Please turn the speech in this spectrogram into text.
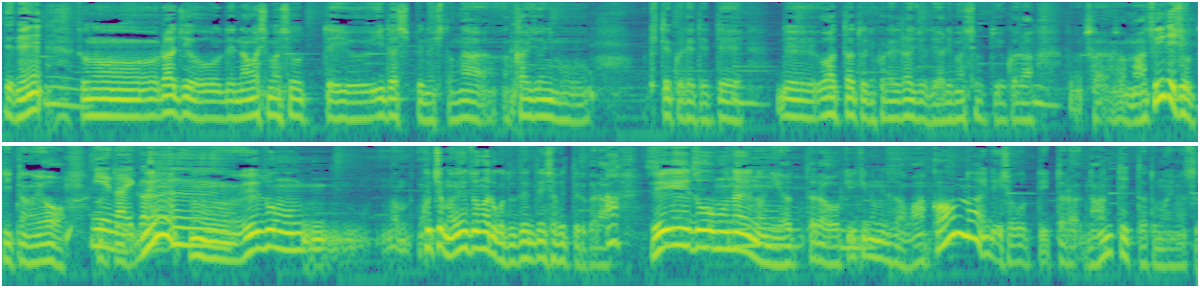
でね、うん、その、ラジオで流しましょうっていう言い出しっぺの人が会場にも来てくれてて、うん、で、終わった後にこれラジオでやりましょうって言うから、うん、まずいでしょって言ったのよ。見えないから。ね、うん、映像もこっちはもう映像があること全然喋ってるから映像もないのにやったらお聞きの皆さん分かんないでしょって言ったらなんて言ったと思います？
